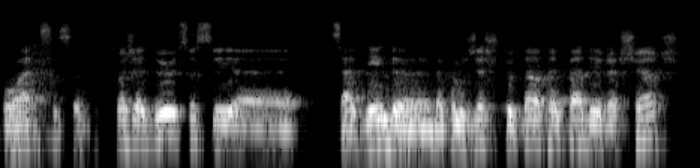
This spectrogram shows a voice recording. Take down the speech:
Oui, c'est ça. Projet 2, ça, c'est euh, ça vient de, ben, comme je disais, je suis tout le temps en train de faire des recherches.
